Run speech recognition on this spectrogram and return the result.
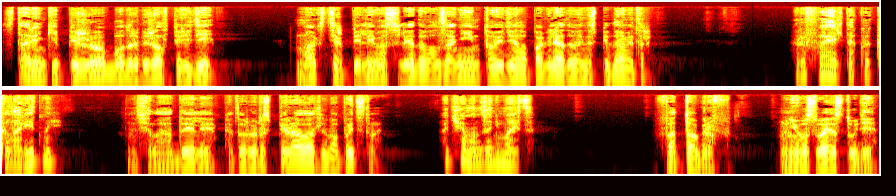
Старенький «Пежо» бодро бежал впереди. Макс терпеливо следовал за ним, то и дело поглядывая на спидометр. «Рафаэль такой колоритный», — начала Аделия, которую распирала от любопытства. «А чем он занимается?» «Фотограф. У него своя студия».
